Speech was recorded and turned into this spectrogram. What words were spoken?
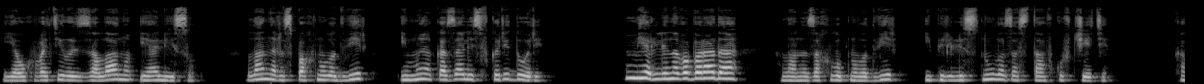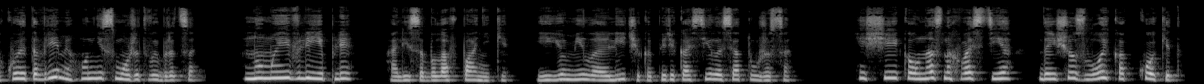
Я ухватилась за Лану и Алису. Лана распахнула дверь, и мы оказались в коридоре. «Мерлинова борода!» Лана захлопнула дверь и перелистнула заставку в чете. «Какое-то время он не сможет выбраться. Но мы и влипли!» Алиса была в панике. Ее милая личико перекосилась от ужаса. «Ищейка у нас на хвосте, да еще злой, как кокет!»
